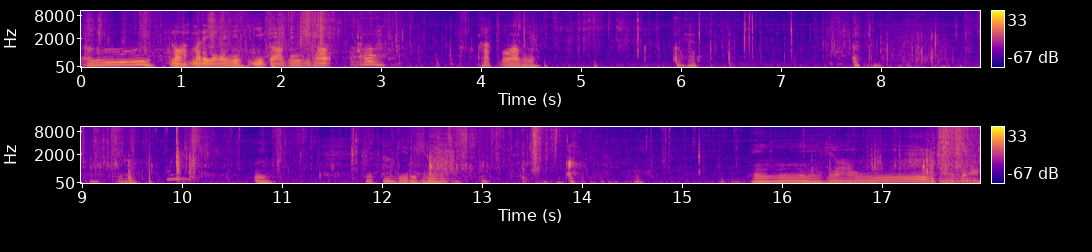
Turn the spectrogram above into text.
เอ้ยหลอดมาได้ยังไงนี่อีกดอกนึงพี่น้องคักบ่ว่าบ่นี่ครับเฮ็ดทางดินพี่น้องอะนี่พี่น้องเอ้ยขายไปแล้ว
